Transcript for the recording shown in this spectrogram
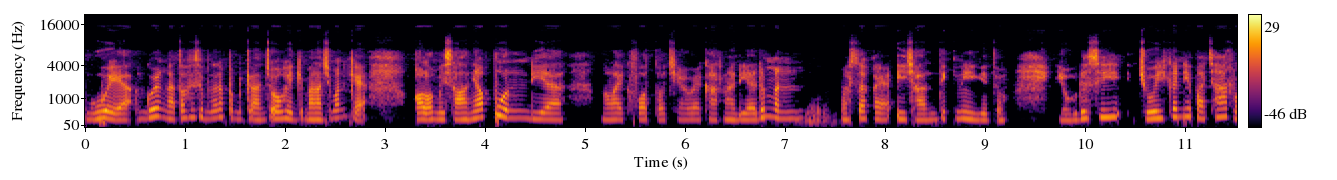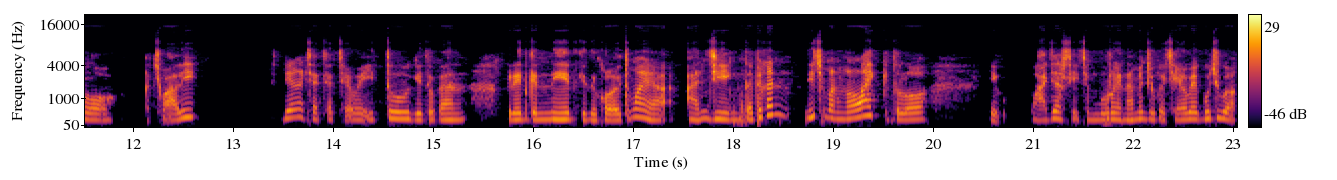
gue ya gue nggak tahu sih sebenarnya pemikiran cowok kayak gimana. Cuman kayak kalau misalnya pun dia nge-like foto cewek karena dia demen masa kayak ih cantik nih gitu. Ya udah sih cuy kan dia pacar lo kecuali dia ngechat-chat cewek itu gitu kan. Genit-genit gitu. Kalau itu mah ya anjing. Tapi kan dia cuma nge-like gitu loh. Ya wajar sih cemburu. Ya namanya juga cewek. Gue juga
